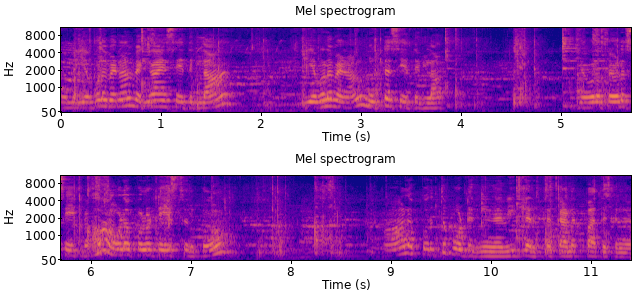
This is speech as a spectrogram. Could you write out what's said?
நம்ம எவ்வளோ வேணாலும் வெங்காயம் சேர்த்துக்கலாம். எவ்வளோ வேணாலும் முட்டை சேர்த்துக்கலாம். எவ்வளோக்கு எவ்வளோ சேர்க்குறோமோ அவ்வளோக்கு எவ்வளோ டேஸ்ட் இருக்கும். ஆளை பொறுத்து போட்டுக்கோங்க. வீட்டில் இருக்க கணக்கு பார்த்துக்கோங்க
